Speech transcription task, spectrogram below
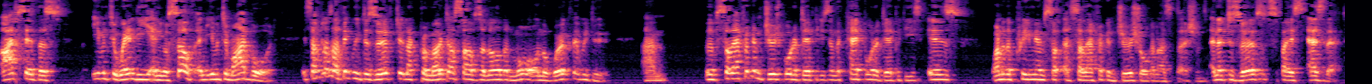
I've said this even to Wendy and yourself and even to my board. Sometimes I think we deserve to like promote ourselves a little bit more on the work that we do. Um, the South African Jewish Board of Deputies and the Cape Board of Deputies is one of the premium South African Jewish organizations and it deserves its space as that.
